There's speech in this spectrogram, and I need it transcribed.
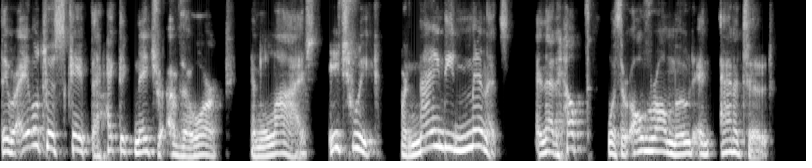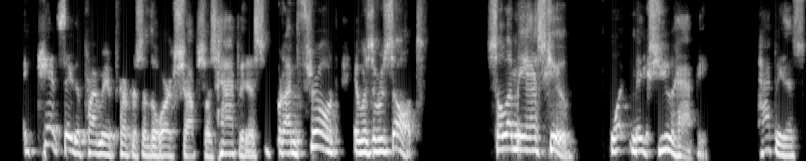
They were able to escape the hectic nature of their work and lives each week for 90 minutes, and that helped with their overall mood and attitude. I can't say the primary purpose of the workshops was happiness, but I'm thrilled it was a result. So let me ask you, what makes you happy? Happiness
